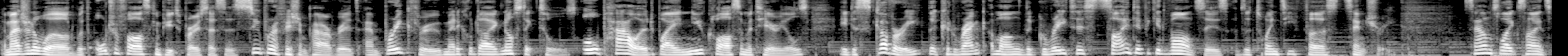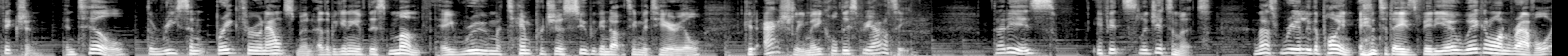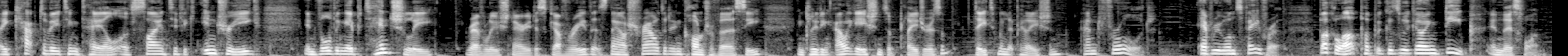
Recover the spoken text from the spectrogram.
Imagine a world with ultra-fast computer processors, super efficient power grids, and breakthrough medical diagnostic tools, all powered by a new class of materials, a discovery that could rank among the greatest scientific advances of the 21st century. Sounds like science fiction, until the recent breakthrough announcement at the beginning of this month, a room temperature superconducting material could actually make all this reality. That is, if it's legitimate. And that's really the point in today's video. We're going to unravel a captivating tale of scientific intrigue involving a potentially revolutionary discovery that's now shrouded in controversy, including allegations of plagiarism, data manipulation, and fraud. Everyone's favourite. Buckle up because we're going deep in this one.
